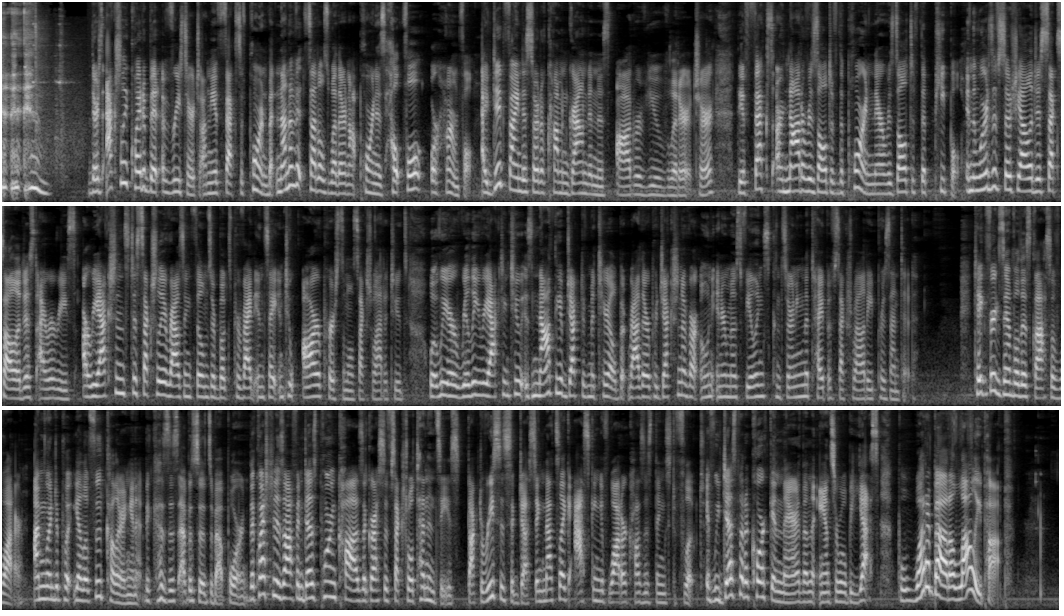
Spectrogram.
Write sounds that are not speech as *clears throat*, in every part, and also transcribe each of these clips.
*clears throat* There's actually quite a bit of research on the effects of porn, but none of it settles whether or not porn is helpful or harmful. I did find a sort of common ground in this odd review of literature. The effects are not a result of the porn, they're a result of the people. In the words of sociologist sexologist Ira Reiss, our reactions to sexually arousing films or books provide insight into our personal sexual attitudes. What we are really reacting to is not the objective material, but rather a projection of our own innermost feelings concerning the type of sexuality presented. Take, for example, this glass of water. I'm going to put yellow food coloring in it because this episode's about porn. The question is often, does porn cause aggressive sexual tendencies? Dr. Reiss is suggesting that's like asking if water causes things to float. If we just put a cork in there, then the answer will be yes. But what about a lollipop?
